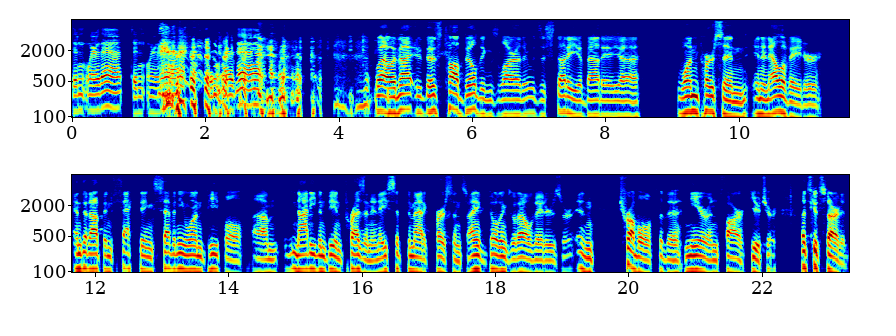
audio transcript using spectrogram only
didn't wear that, didn't wear that, didn't wear that." well, and that those tall buildings, Laura, there was a study about a uh, one person in an elevator ended up infecting 71 people, um, not even being present, an asymptomatic person. So I think buildings with elevators are in trouble for the near and far future. Let's get started.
